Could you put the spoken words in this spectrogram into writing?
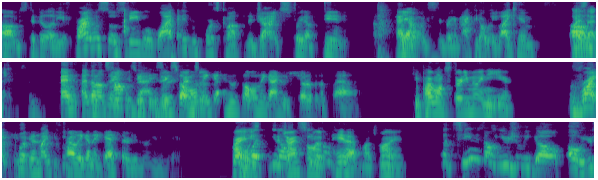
um, stability. If Bryant was so stable, why did reports come out that the Giants straight up didn't have yeah. no interest in bringing him back. They don't really like him. Why um, is that? And and then on top of that, he was the only guy. He was the only guy who showed up in the playoffs. He probably wants thirty million a year. Right, he's but gonna, my, he's probably going to get thirty million a year. Right, but, the know, Giants don't pay that much money. But teams don't usually go, "Oh, you're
